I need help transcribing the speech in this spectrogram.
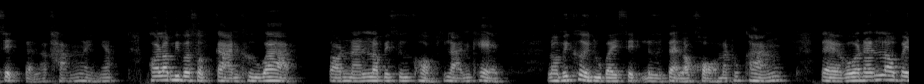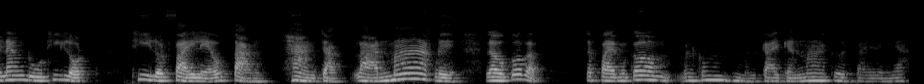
เสร็จแต่ละครั้งอะไรเงี้ยพอเรามีประสบการณ์คือว่า ตอนนั้นเราไปซื้อของที่ร้านแขก เราไม่เคยดูใบเสร็จเลย แต่เราขอมาทุกครั้ง แต่วันนั้นเราไปนั่งดูที่รถที่รถไฟแล้วต่างห่างจากร้านมากเลย เราก็แบบจะไปมันก็มันก็เหมือนไกลกันมากเกินไปอะไรเงี้ย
